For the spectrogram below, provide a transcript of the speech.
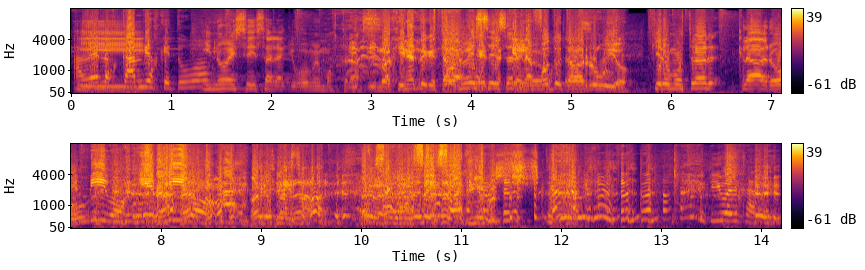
a ver los cambios que tuvo. Y no es esa la que vos me mostrás. I- Imagínate que estaba No es que- esa la en la foto estaba rubio. Quiero mostrar, claro. En vivo, en vivo. Hace como seis años. Iba al jardín.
